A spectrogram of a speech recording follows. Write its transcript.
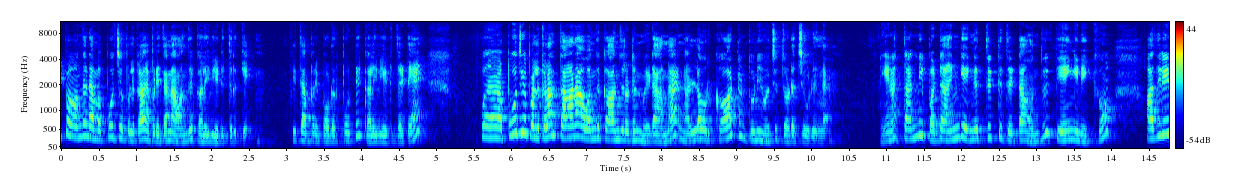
இப்போ வந்து நம்ம பூஜை புழுக்கெல்லாம் இப்படி தான் நான் வந்து கழுவி எடுத்திருக்கேன். பீத்தாம்பரி பவுடர் போட்டு கழுவி எடுத்துட்டேன். பூஜை பழுக்கெல்லாம் தானாக வந்து காஞ்சிரட்டுன்னு விடாமல் நல்ல ஒரு காட்டன் துணி வச்சு தொடச்சி விடுங்க. ஏன்னா தண்ணி பட்டு அங்கே இங்கே திட்டு திட்டாக வந்து தேங்கி நிற்கும். அதுவே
